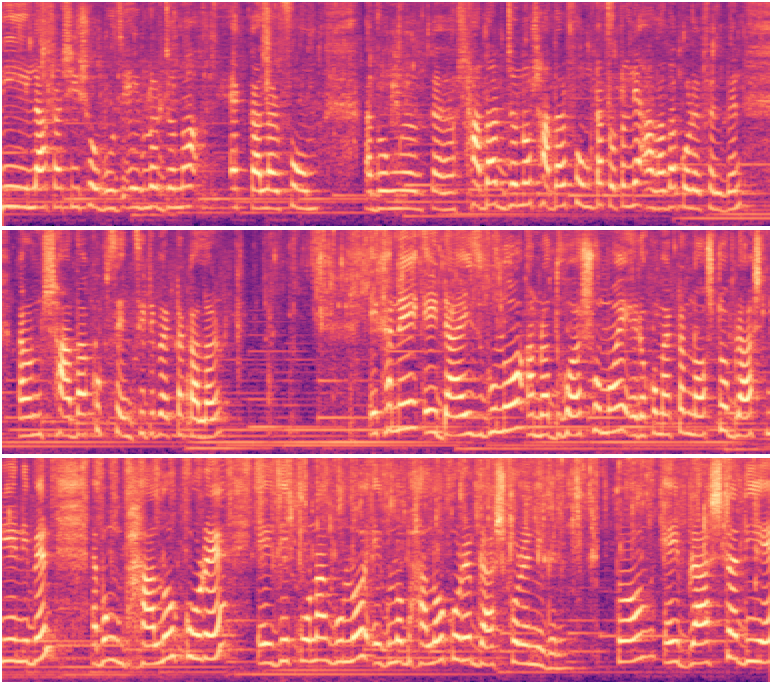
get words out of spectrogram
নীল, আকাশি, সবুজ, এগুলোর জন্য এক কালার ফোম এবং সাদার জন্য সাদার ফোমটা টোটালি আলাদা করে ফেলবেন। কারণ সাদা খুব সেনসিটিভ একটা কালার এখানে এই ডাইসগুলো আমরা ধোয়ার সময় এরকম একটা নষ্ট ব্রাশ নিয়ে নেবেন এবং ভালো করে এই যে কোনাগুলো, এগুলো ভালো করে ব্রাশ করে নেবেন। তো এই ব্রাশটা দিয়ে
